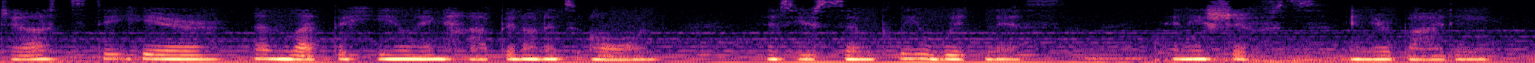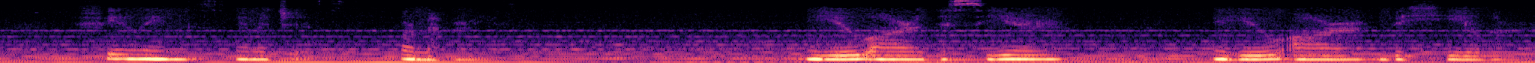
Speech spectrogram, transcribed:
Just stay here and let the healing happen on its own as you simply witness any shifts in your body, feelings, images, or memories. You are the seer. You are the healer.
